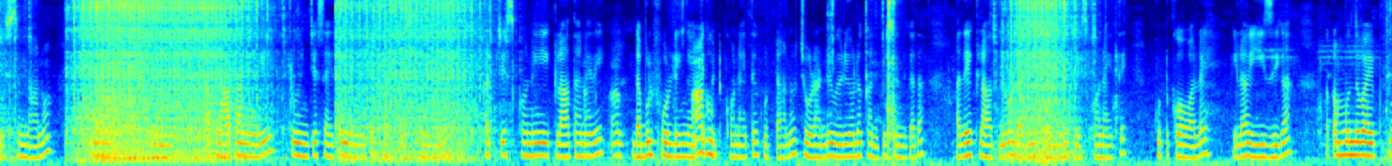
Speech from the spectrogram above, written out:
వేస్తున్నాను. ఇలా ఆ క్లాత్ అనేది టూ ఇంచెస్ అయితే నేనైతే కట్ చేసుకున్నాను. కట్ చేసుకొని ఈ క్లాత్ అనేది డబుల్ ఫోల్డింగ్ అయితే పెట్టుకొని అయితే కుట్టాను. చూడండి వీడియోలో కనిపిస్తుంది కదా. అదే క్లాత్ను డబుల్ ఫోల్డింగ్ చేసుకొని అయితే కుట్టుకోవాలి. ఇలా ఈజీగా. ఒక ముందు వైపు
